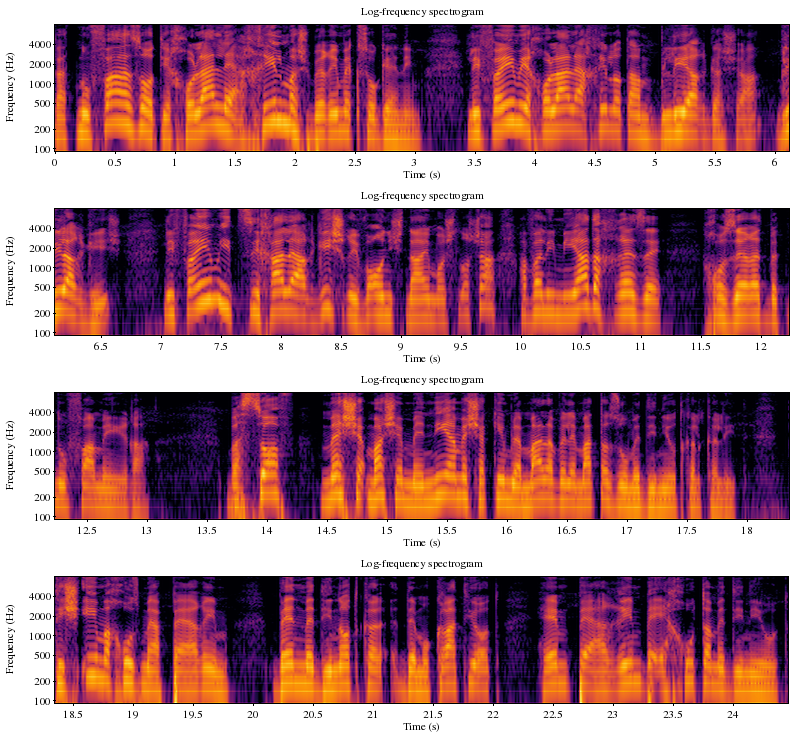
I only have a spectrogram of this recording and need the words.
והתנופה הזאת יכולה להכיל משברים אקסוגנים. לפעמים היא יכולה להכיל אותם בלי הרגשה, בלי להרגיש. לפעמים היא צריכה להרגיש רבעון, שניים או שלושה, אבל היא מיד אחרי זה חוזרת בתנופה מהירה. בסוף, מש... מה שמניע משקים למעלה ולמטה זו מדיניות כלכלית. 90% מהפערים בין מדינות דמוקרטיות הם פערים באיכות המדיניות.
